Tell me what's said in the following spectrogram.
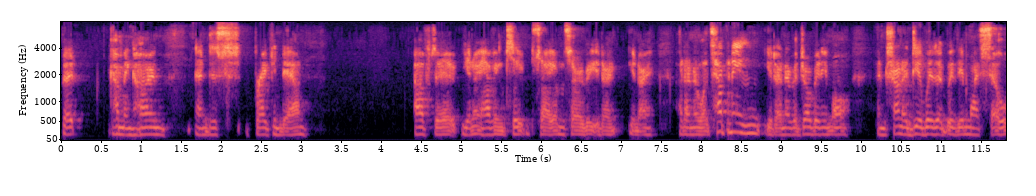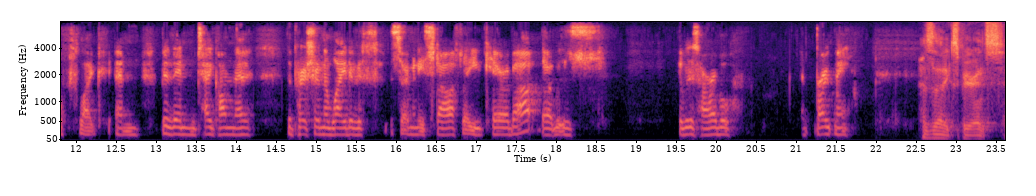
But coming home and just breaking down after you know having to say I'm sorry, but you don't, you know, I don't know what's happening. You don't have a job anymore, and trying to deal with it within myself, like, and but then take on the the pressure and the weight of so many staff that you care about. That was it was horrible. It broke me. Has that experience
